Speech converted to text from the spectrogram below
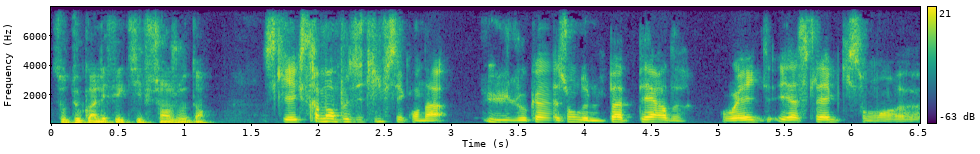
surtout quand l'effectif change autant. Ce qui est extrêmement positif, c'est qu'on a eu l'occasion de ne pas perdre Wade et Aslem, qui sont euh,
